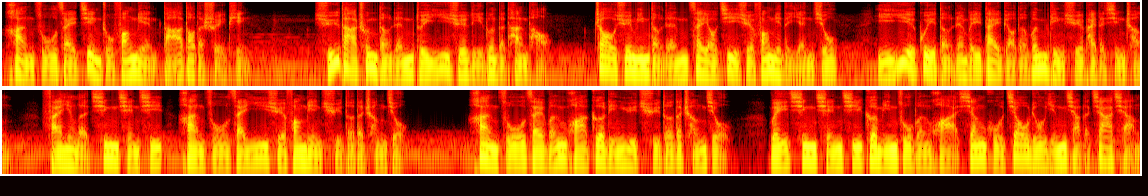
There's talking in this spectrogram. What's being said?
汉族在建筑方面达到的水平。徐大春等人对医学理论的探讨，赵学民等人在药剂学方面的研究，以叶桂等人为代表的温病学派的形成，反映了清前期汉族在医学方面取得的成就。汉族在文化各领域取得的成就，为清前期各民族文化相互交流影响的加强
